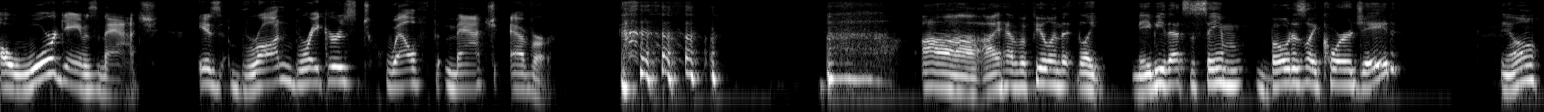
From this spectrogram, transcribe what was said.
a War Games match is Bron Breakker's 12th match ever. Uh, I have a feeling that like maybe that's the same boat as like Cora Jade. You know,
